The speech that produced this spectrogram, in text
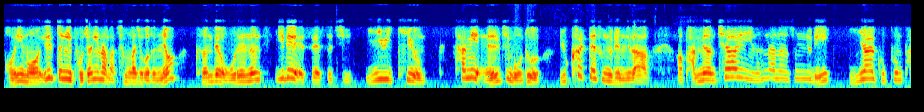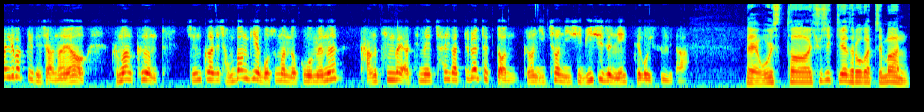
거의 뭐 1등이 보장이나 마찬가지거든요. 그런데 올해는 1위 SSG, 2위 키움, 3위 LG 모두 6할 대 승률입니다. 아, 반면 최하위인 하나는 승률이 2할 9푼 8리밖에 되지 않아요. 그만큼 지금까지 전반기의 모습만 놓고 보면은 강팀과 약팀의 차이가 뚜렷했던 그런 2022 시즌이 되고 있습니다. 네, 올스타 휴식기에 들어갔지만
